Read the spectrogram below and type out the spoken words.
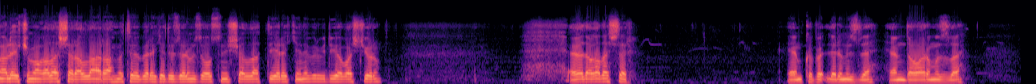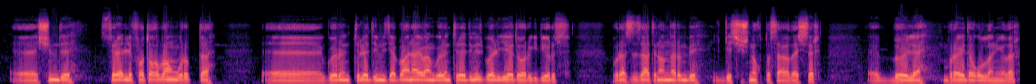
aleyküm arkadaşlar. Allah'ın rahmeti ve bereketi üzerimize olsun inşallah diyerek yeni bir videoya başlıyorum. Evet arkadaşlar. Hem köpeklerimizle hem davarımızla eee, şimdi sürekli fotoğrafan kurup da eee, görüntülediğimiz yabani hayvan görüntülediğimiz bölgeye doğru gidiyoruz. Burası zaten onların bir geçiş noktası arkadaşlar. Eee, böyle burayı da kullanıyorlar.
